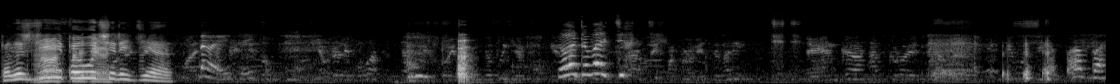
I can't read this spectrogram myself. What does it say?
подожди, Ну, по очереди. Давай, иди. Давай, давай, тихо, тихо. Папа,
